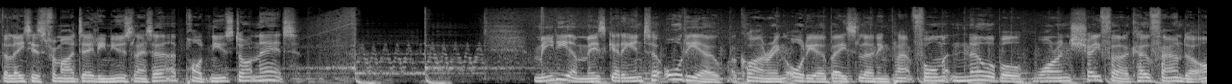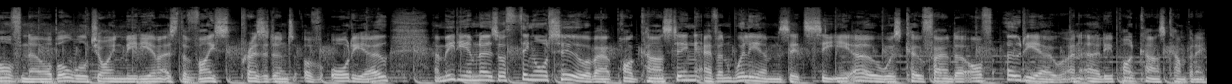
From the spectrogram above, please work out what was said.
The latest from our daily newsletter at podnews.net. Medium is getting into audio, acquiring audio based learning platform Knowable. Warren Schaefer, co founder of Knowable, will join Medium as the vice president of audio. A Medium knows a thing or two about podcasting. Evan Williams, its CEO, was co founder of Odeo, an early podcast company.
